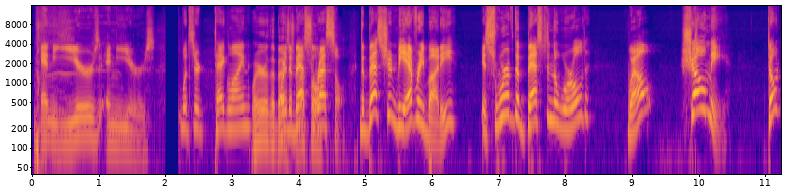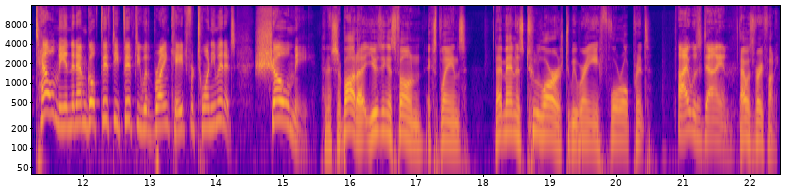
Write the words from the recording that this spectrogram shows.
and years and years. What's their tagline? We're the We're best the best wrestle. wrestle. The best shouldn't be everybody. Is Swerve the best in the world? Well, show me. Don't tell me and then I'm go 50-50 with Brian Cage for 20 minutes. Show me. And then Shibata, using his phone, explains, that man is too large to be wearing a floral print. I was dying. That was very funny.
